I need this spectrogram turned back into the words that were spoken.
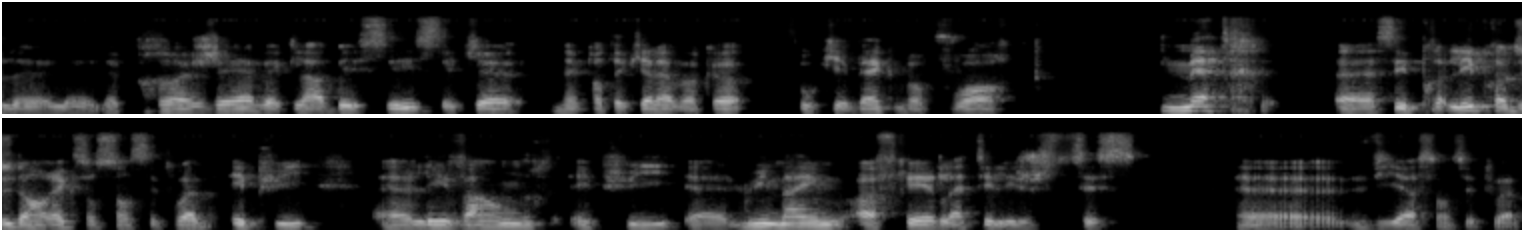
le, projet avec l'ABC, c'est que n'importe quel avocat au Québec va pouvoir mettre euh, les produits règle sur son site web et puis euh, les vendre et puis euh, lui-même offrir la téléjustice via son site web.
